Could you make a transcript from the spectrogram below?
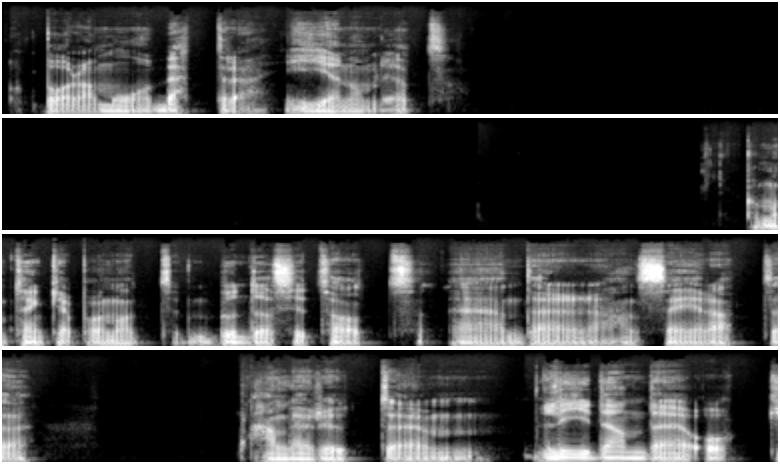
och bara må bättre igenom det. kom att tänka på något Buddha-citat eh, där han säger att eh, han lär ut lidande och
